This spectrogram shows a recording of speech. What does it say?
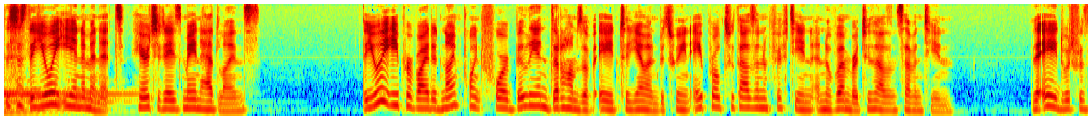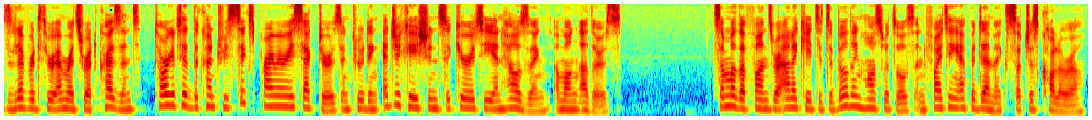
This is the UAE in a minute. Here are today's main headlines. The UAE provided 9.4 billion dirhams of aid to Yemen between April 2015 and November 2017. The aid, which was delivered through Emirates Red Crescent, targeted the country's six primary sectors, including education, security, and housing, among others. Some of the funds were allocated to building hospitals and fighting epidemics such as cholera.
